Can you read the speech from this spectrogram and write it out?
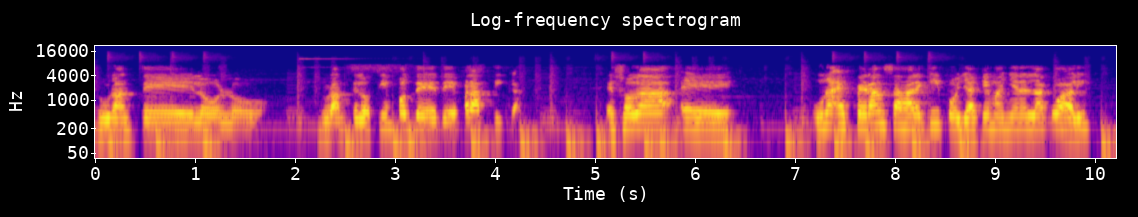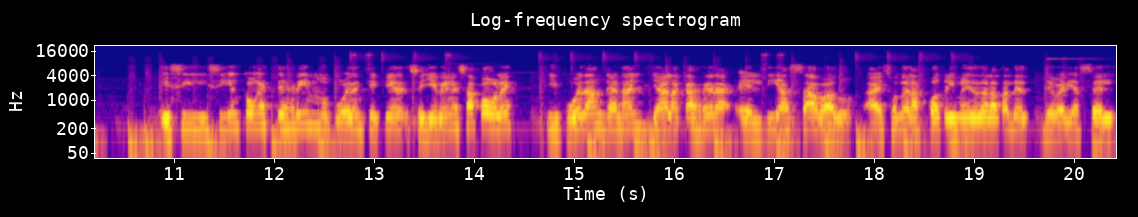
durante, durante los tiempos de, práctica. Eso da eh, unas esperanzas al equipo, ya que mañana en la quali y si siguen con este ritmo, pueden que se lleven esa pole y puedan ganar ya la carrera el día sábado. A eso de las 4 y media de la tarde debería ser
